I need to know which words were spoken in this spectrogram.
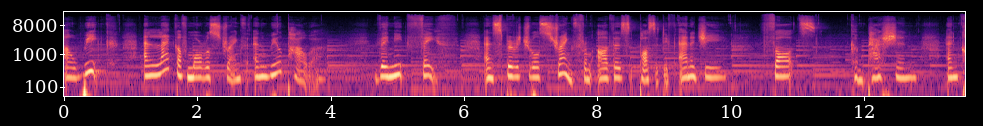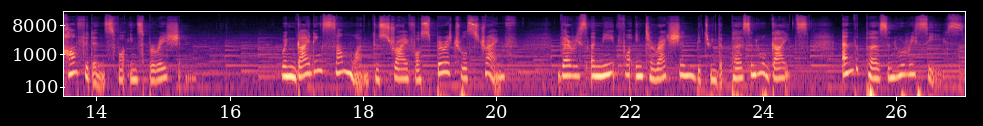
are weak and lack of moral strength and willpower. They need faith and spiritual strength from others' positive energy, thoughts, compassion, and confidence for inspiration. When guiding someone to strive for spiritual strength, there is a need for interaction between the person who guides and the person who receives.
